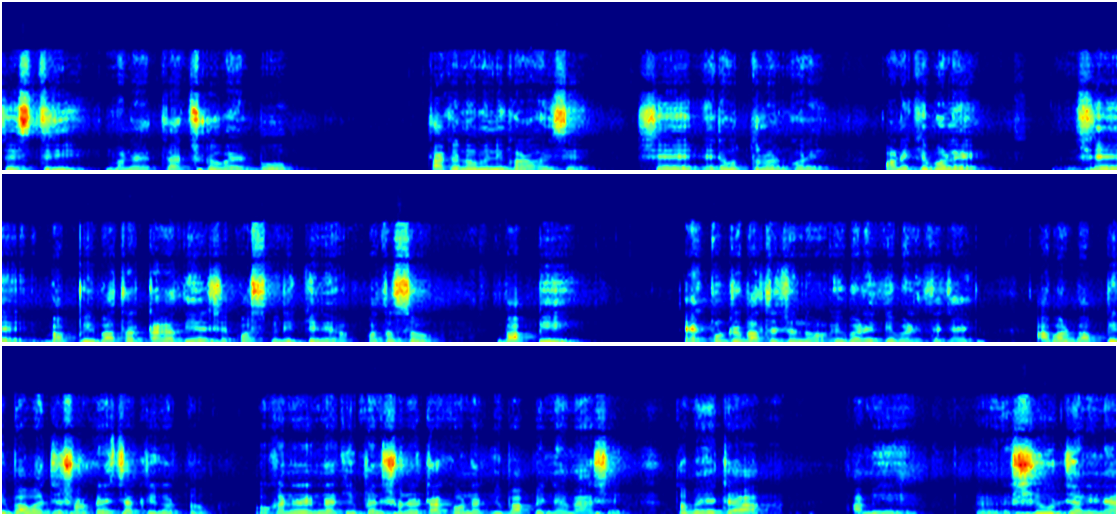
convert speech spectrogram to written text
যে স্ত্রী মানে তার ছোটো ভাইয়ের বউ, তাকে নমিনি করা হয়েছে, সে এটা উত্তোলন করে। অনেকে বলে সে বাপ্পির বাতার টাকা দিয়ে সে কসমেটিক কিনে, অথচ বাপ্পি এক মুঠোর ভাতের জন্য ওই বাড়িতে বাড়িতে যায়। আবার বাপ্পির বাবা যে সরকারি চাকরি করতো, ওখানে নাকি পেনশনের টাকাও নাকি বাপ্পির নামে আসে। তবে এটা আমি শিওর জানি না,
